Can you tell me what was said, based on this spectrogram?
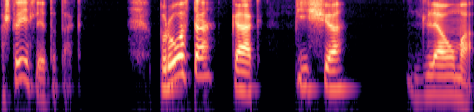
А что если это так? Просто как пища для ума.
